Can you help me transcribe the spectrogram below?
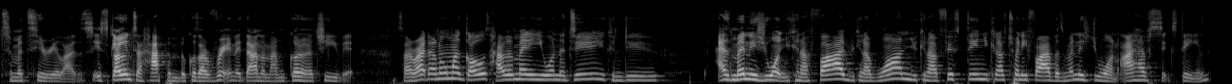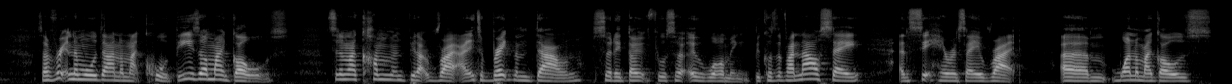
to materialize. It's going to happen because I've written it down and I'm going to achieve it. So I write down all my goals, however many you want to do. You can do as many as you want. You can have five, you can have one, you can have 15, you can have 25, as many as you want. I have 16. So I've written them all down. I'm like, cool, these are my goals. So then I come and be like, right, I need to break them down so they don't feel so overwhelming. Because if I now say and sit here and say, right, um, one of my goals,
